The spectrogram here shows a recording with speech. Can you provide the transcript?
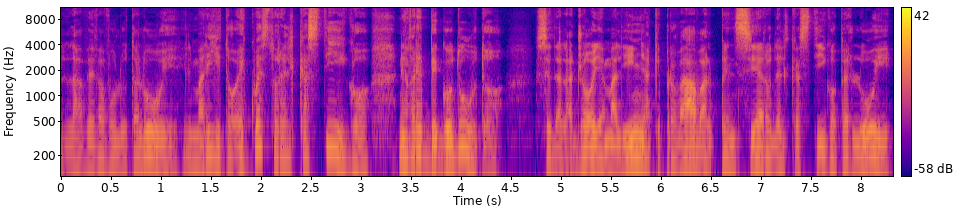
L'aveva voluta lui, il marito, e questo era il castigo, ne avrebbe goduto, se dalla gioia maligna che provava al pensiero del castigo per lui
